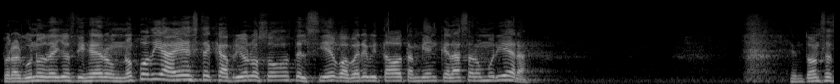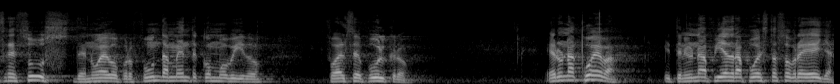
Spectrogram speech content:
Pero algunos de ellos dijeron, ¿no podía este que abrió los ojos del ciego haber evitado también que Lázaro muriera? Entonces Jesús, de nuevo profundamente conmovido, fue al sepulcro. Era una cueva y tenía una piedra puesta sobre ella.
